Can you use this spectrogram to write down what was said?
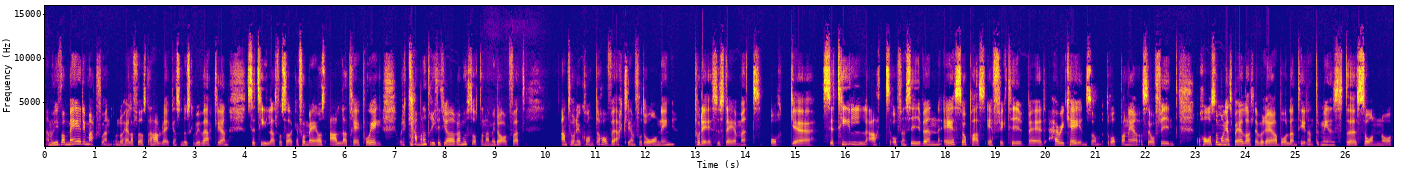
ja, men vi var med i matchen under hela första halvleken så nu ska vi verkligen se till att försöka få med oss alla tre poäng. Och det kan man inte riktigt göra mot Tottenham idag för att Antonio Conte har verkligen fått ordning på det systemet och eh, se till att offensiven är så pass effektiv med Harry Kane som droppar ner så fint och har så många spelare att leverera bollen till, inte minst eh, Son och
